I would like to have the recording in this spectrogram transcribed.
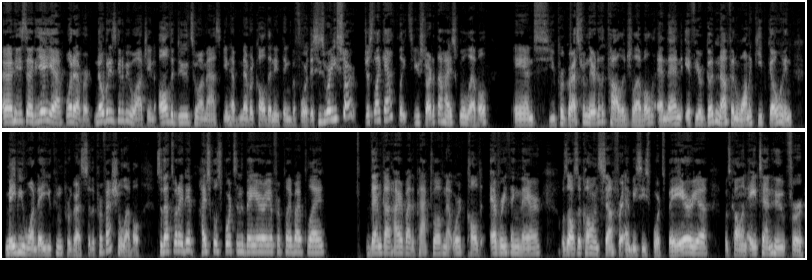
And he said, Yeah, yeah, whatever. Nobody's going to be watching. All the dudes who I'm asking have never called anything before. This is where you start, just like athletes. You start at the high school level and you progress from there to the college level. And then if you're good enough and want to keep going, maybe one day you can progress to the professional level. So that's what I did. High school sports in the Bay Area for play by play then got hired by the Pac 12 network, called everything there, was also calling stuff for NBC Sports Bay Area, was calling A10 Hoop for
